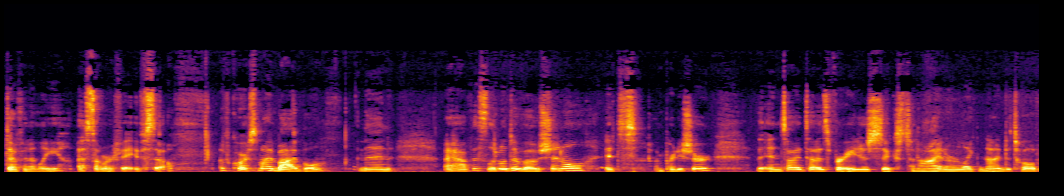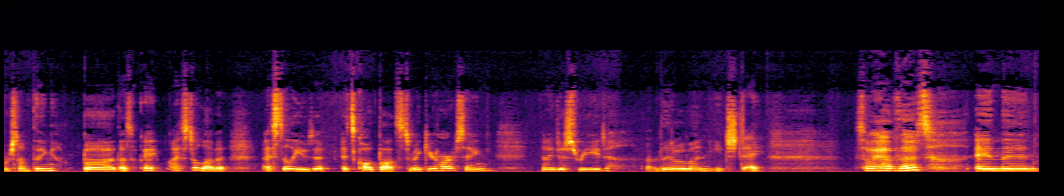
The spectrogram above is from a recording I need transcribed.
definitely a summer fave. So, of course, my Bible, and then I have this little devotional. It's, I'm pretty sure, the inside says for ages 6 to 9 or like 9 to 12 or something, but that's okay. I still love it. I still use it. It's called Thoughts to Make Your Heart Sing, and I just read a little one each day. So I have that, and then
